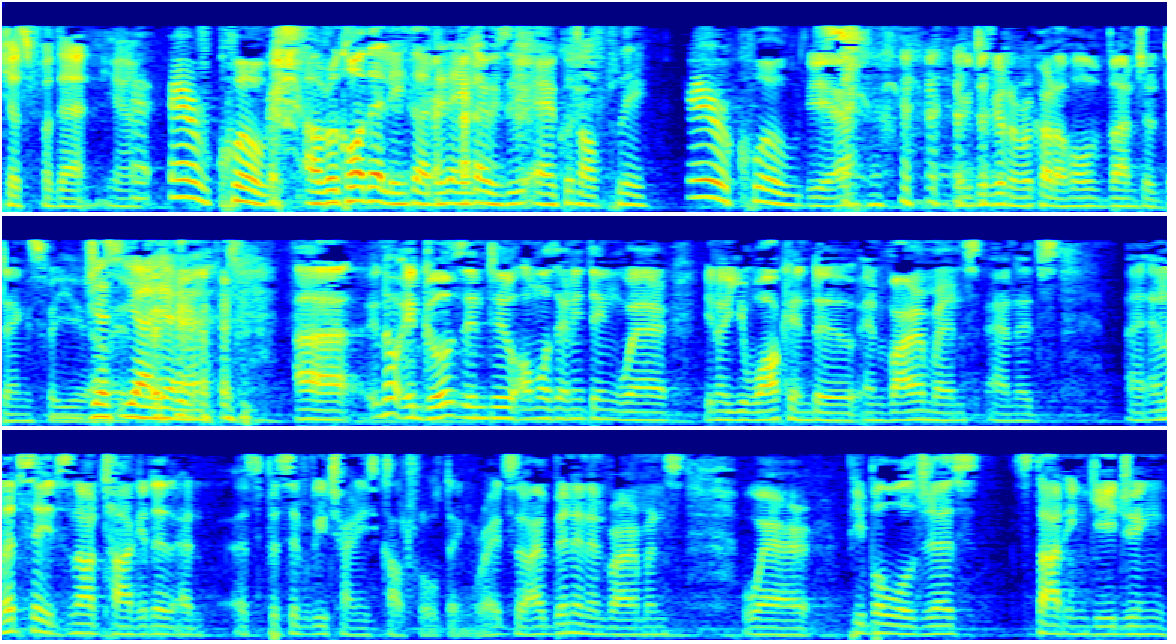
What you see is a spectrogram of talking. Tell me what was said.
just for that. Yeah. Air, air quotes. I'll record that later. Then anytime we do air quotes, I'll play air quotes. yeah, we're just gonna record a whole bunch of things for you. Just Elliot. yeah, yeah. uh, no, it goes into almost anything where you know you walk into environments and it's and and let's say it's not targeted at a specifically Chinese cultural thing, right? So I've been in environments where people will just start engaging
